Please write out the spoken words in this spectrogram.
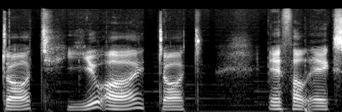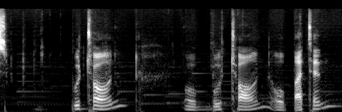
dot ui dot flx button or button or button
